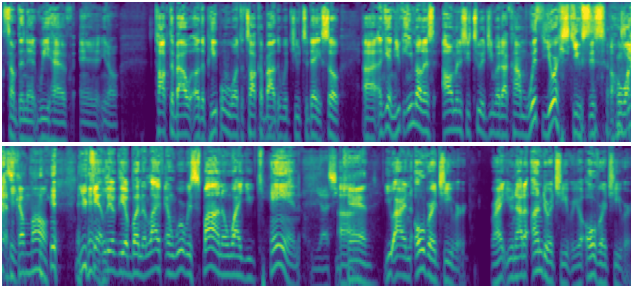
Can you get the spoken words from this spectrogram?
something that we have, uh, you know, talked about with other people. We want to talk about it with you today. So, uh, again, you can email us allministries2 at gmail.com with your excuses on why Yes, come on. you can't live the abundant life, and we'll respond on why you can. Yes, you Uh, can. You are an overachiever, right? You're not an underachiever. You're an overachiever,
